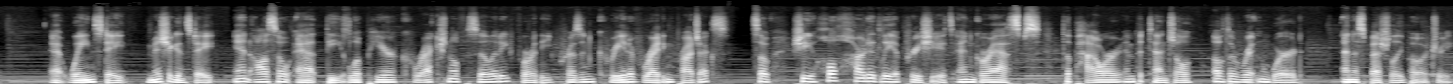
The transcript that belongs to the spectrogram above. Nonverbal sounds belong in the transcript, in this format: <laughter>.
at Wayne State, Michigan State, and also at the Lapeer Correctional Facility for the Prison Creative Writing Projects. So she wholeheartedly appreciates and grasps the power and potential of the written word, and especially poetry.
